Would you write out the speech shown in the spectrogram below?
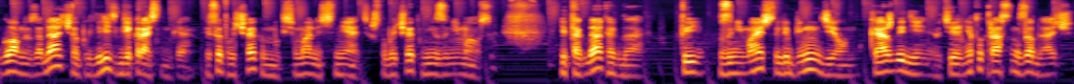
главная задача определить, где красненькое, и с этого человека максимально снять, чтобы человек не занимался. И тогда, когда ты занимаешься любимым делом каждый день, у тебя нету красных задач,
